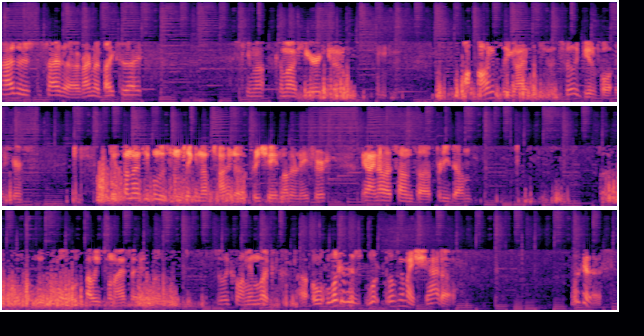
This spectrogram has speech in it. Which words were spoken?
I just decided to ride my bike today. Came out, come out here, you know. Honestly, guys, it's, really beautiful out here. You know, sometimes people just don't take enough time to appreciate Mother Nature. Yeah, I know that sounds uh, pretty dumb. But at least when I say it. But it's really cool. I mean, look, uh, oh, look at this. Look, look at my shadow. Look at this.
